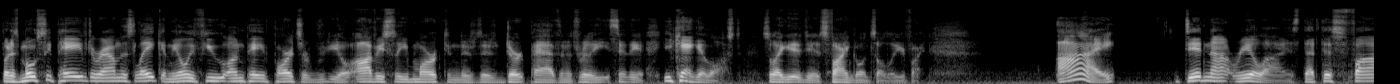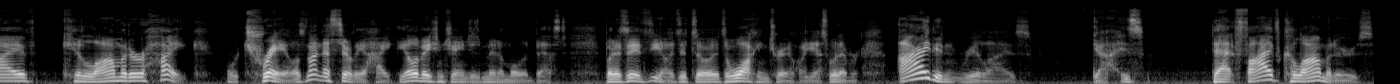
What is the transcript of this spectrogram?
but it's mostly paved around this lake, and the only few unpaved parts are you know obviously marked, and there's there's dirt paths, and it's really you can't get lost. So like it, it's fine going solo. You're fine. I did not realize that this five kilometer hike or trail. It's not necessarily a hike. The elevation change is minimal at best. But it's, it's you know it's, it's a it's a walking trail i guess whatever. I didn't realize guys that five kilometers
